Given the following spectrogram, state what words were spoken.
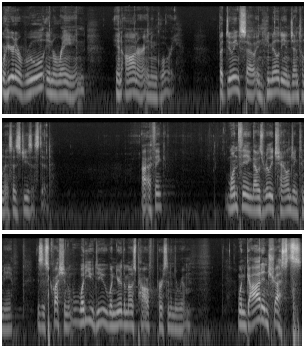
We're here to rule and reign in honor and in glory. but doing so in humility and gentleness as Jesus did. I think one thing that was really challenging to me is this question what do you do when you're the most powerful person in the room? When God entrusts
